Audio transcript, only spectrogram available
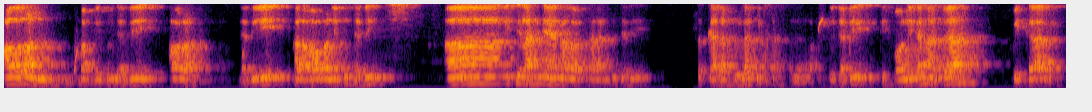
round waktu itu jadi round. Jadi kalau round itu jadi uh, istilahnya kalau sekarang itu jadi segala bola bisa sebenarnya waktu itu. Jadi di volley kan ada picker,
